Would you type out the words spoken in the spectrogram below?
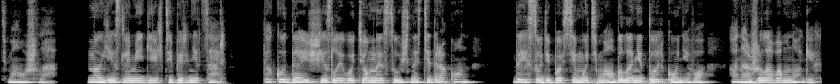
Тьма ушла. Но если Мигель теперь не царь, то куда исчезла его темная сущность и дракон? Да и, судя по всему, тьма была не только у него, она жила во многих.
